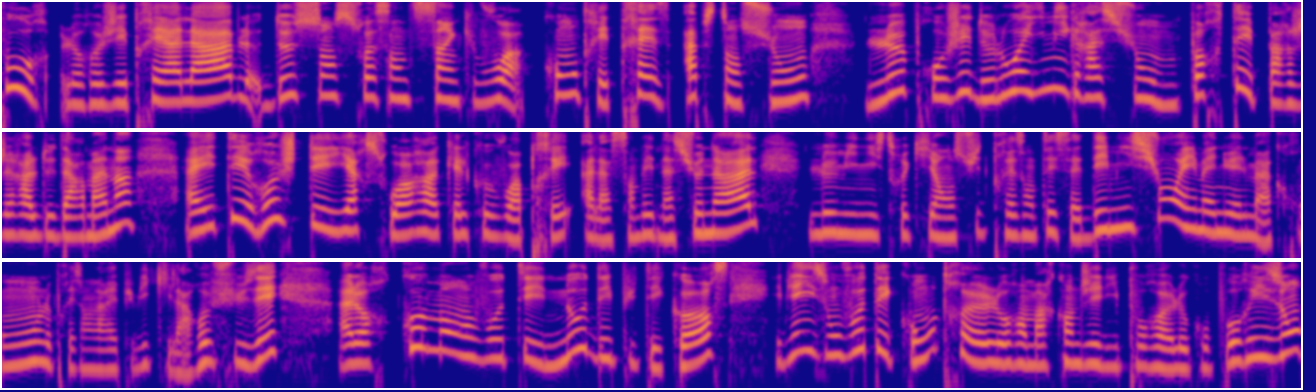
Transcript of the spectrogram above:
pour le rejet préalable, 265 voix contre et 13 abstentions. Le projet de loi immigration porté par Gérald Darmanin a été rejeté hier soir à quelques voix près à l'Assemblée nationale. Le ministre qui a ensuite présenté sa démission à Emmanuel Macron, le président de la République qui l'a refusé. Alors comment ont voté nos députés corses? Eh bien ils ont voté contre Laurent Marcangeli pour le groupe Horizon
